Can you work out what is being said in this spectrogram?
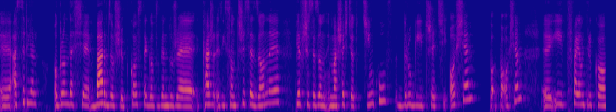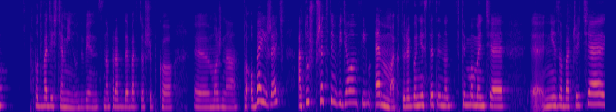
E, a serial ogląda się bardzo szybko, z tego względu, że są trzy sezony. Pierwszy sezon ma sześć odcinków, drugi i trzeci osiem po, po 8 y, i trwają tylko po 20 minut, więc naprawdę bardzo szybko można to obejrzeć. A tuż przed tym widziałam film Emma, którego niestety no, w tym momencie y, nie zobaczycie.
